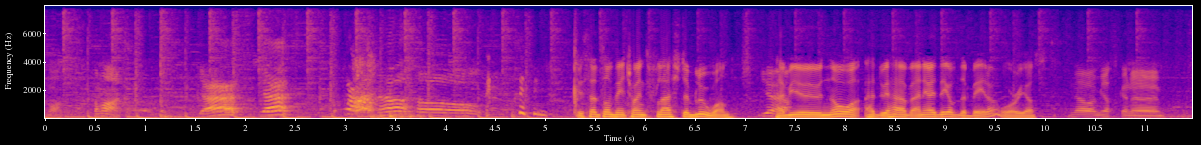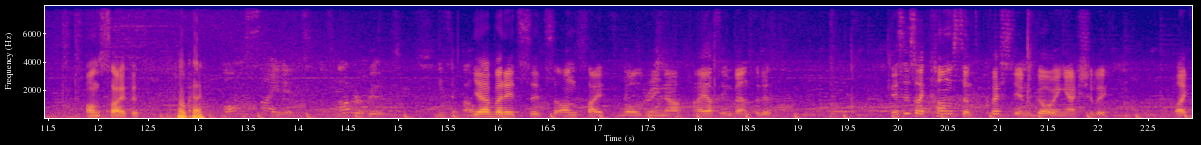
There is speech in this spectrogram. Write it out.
Come on, come on. Yes! Yes! No! You said something trying to flash the blue one. Yeah. Have you know? Uh, do you have any idea of the beta or just? No, I'm just gonna on-site it. Okay. On-site it. It's not a route. It's about Yeah, but it's it's on-site bouldering now. I just invented it. This is a constant question going actually. Like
